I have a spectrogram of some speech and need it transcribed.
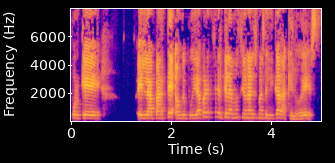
porque en la parte, aunque pudiera parecer que la emocional es más delicada, que lo es,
